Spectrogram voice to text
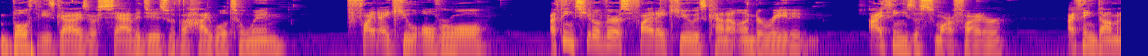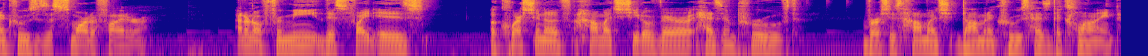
Both of these guys are savages with a high will to win. Fight IQ overall, I think Chito Vera's fight IQ is kind of underrated. I think he's a smart fighter. I think Dominick Cruz is a smarter fighter. I don't know. For me, this fight is a question of how much Chito Vera has improved versus how much Dominick Cruz has declined.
